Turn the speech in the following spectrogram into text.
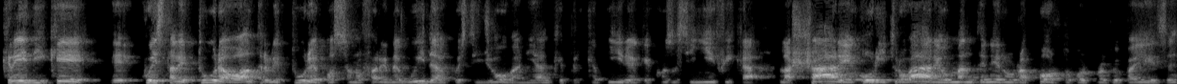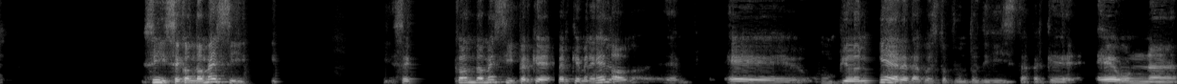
Credi che eh, questa lettura o altre letture possano fare da guida a questi giovani anche per capire che cosa significa lasciare o ritrovare o mantenere un rapporto col proprio paese? Sì, secondo me sì. Secondo me sì, perché, perché Meneghello eh, è un pioniere da questo punto di vista, perché è un,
